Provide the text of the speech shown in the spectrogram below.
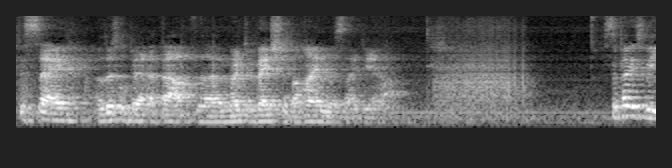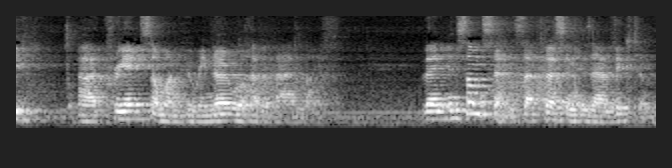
to say a little bit about the motivation behind this idea. Suppose we uh, create someone who we know will have a bad life then in some sense that person is our victim.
